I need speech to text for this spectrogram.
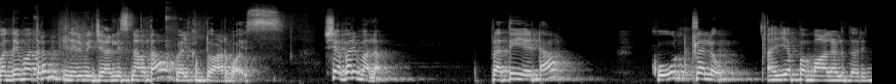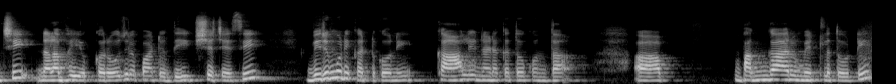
వందే మాత్రం. నేను మీ journalist Navata. Welcome to R voice. Sabarimala. ప్రతి ఏటా కోట్లలో అయ్యప్ప మాలలు ధరించి నలభై ఒక్క రోజుల పాటు దీక్ష చేసి విరుముడి కట్టుకొని కాలి నడకతో కొంత బంగారు మెట్లతోటి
